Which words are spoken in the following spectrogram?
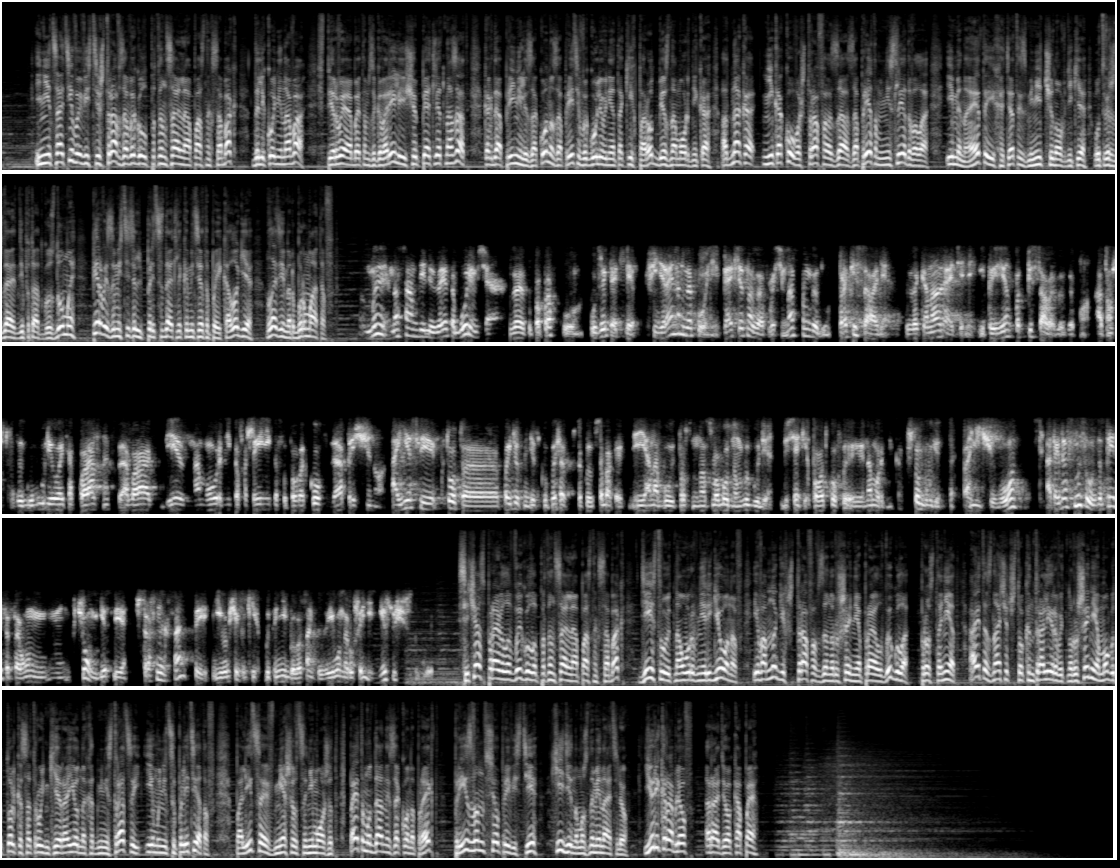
Инициатива ввести штраф за выгул потенциально опасных собак далеко не нова. Впервые об этом заговорили еще пять лет назад, когда приняли закон о запрете выгуливания таких пород без намордника. Однако никакого штрафа за запретом не следовало. Именно это и хотят изменить чиновники, утверждает депутат Госдумы, первый заместитель председателя Комитета по экологии Владимир Бурматов. Мы на самом деле за это боремся, за эту поправку уже пять лет. В федеральном законе пять лет назад, в 2018 году, прописали законодатели, и президент подписал этот закон о том, что выгуливать опасных собак без намордников, ошейников и поводков запрещено. А если кто-то пойдет на детскую площадку с такой собакой, и она будет просто на свободном выгуле, без всяких поводков и намордников, что будет? А ничего. А тогда смысл запрета-то он в чем, если штрафных санкций и вообще каких бы то ни было санкций за его нарушение не существует. Сейчас правила выгула потенциально опасных собак действуют на уровне регионов, и во многих штрафов за нарушение правил выгула просто нет. А это значит, что контролировать нарушения могут только сотрудники районных администраций и муниципалитетов. Полиция вмешиваться не может. Поэтому данный законопроект призван все привести к единому знаменателю. Юрий Кораблев, Радио КП.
